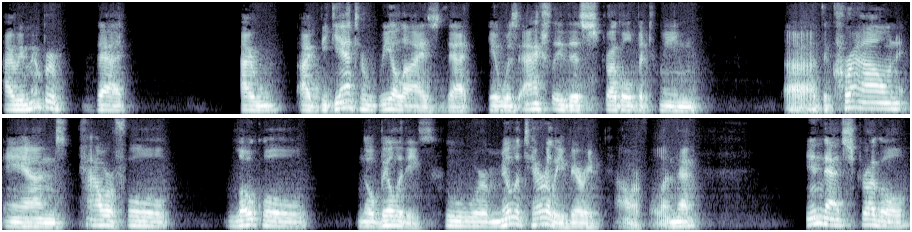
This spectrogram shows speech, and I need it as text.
I remember that I I began to realize that it was actually this struggle between uh, the crown and powerful local nobilities who were militarily very powerful, and that in that struggle,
